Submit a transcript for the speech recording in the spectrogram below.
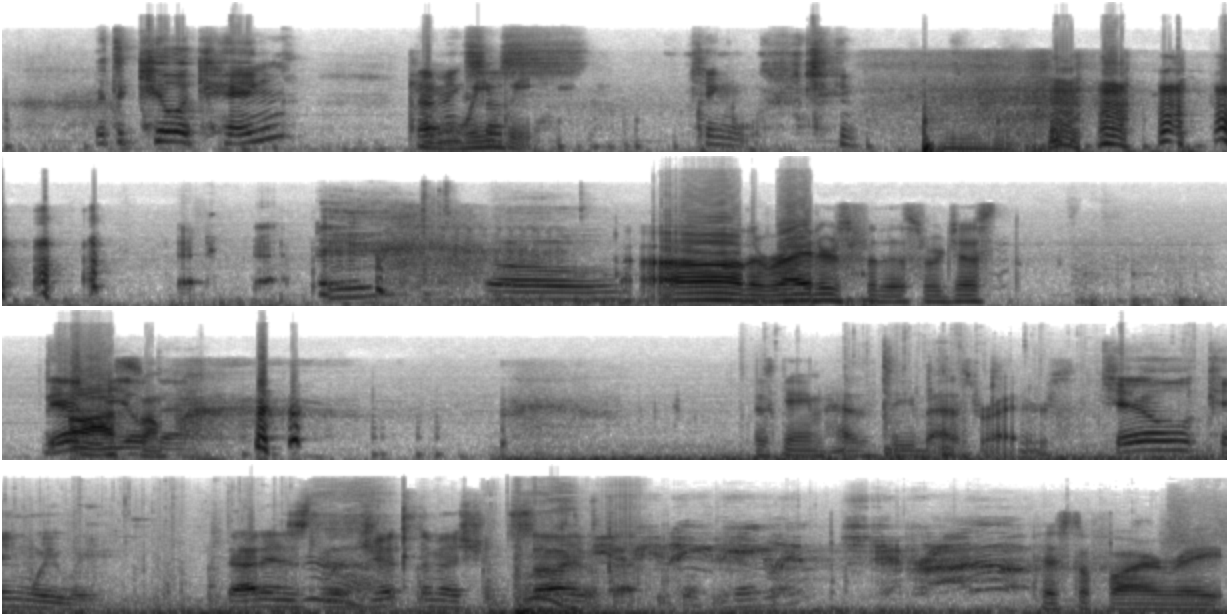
We have to kill a king? that King makes Wee us king. king. oh, Oh, the writers for this were just they had awesome. field day. this game has the best writers. Kill King Wee Wee. That is legit the mission. Sorry about that, people. You know. Step right up. Pistol fire rate,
